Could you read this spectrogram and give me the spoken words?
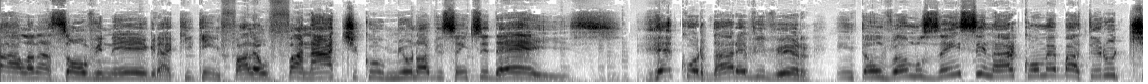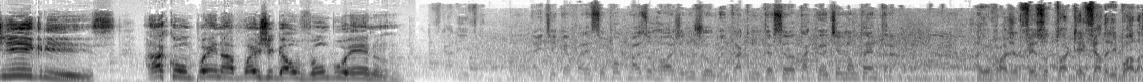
Fala nação alvinegra, aqui quem fala é o Fanático 1910. Recordar é viver, então vamos ensinar como é bater o Tigres. Acompanhe na voz de Galvão Bueno. Aí tinha que aparecer um pouco mais o Roger no jogo, entrar como terceiro atacante, ele não tá entrando. Aí o Roger fez o toque, a enfiada de bola.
